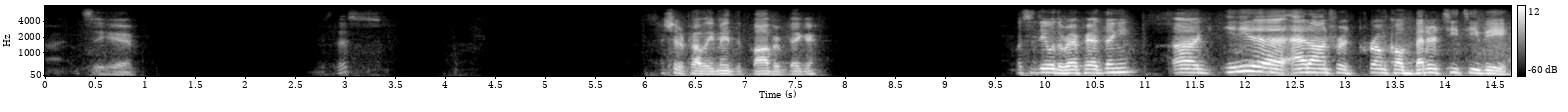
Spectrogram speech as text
Alright, let's see here. Is this? I should have probably made the bobber bigger. What's the deal with the red pad thingy? Uh, you need an add-on for Chrome called Better TTV,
